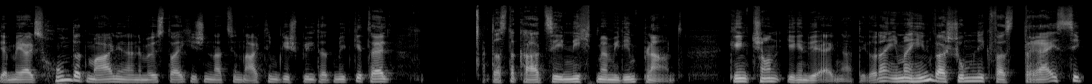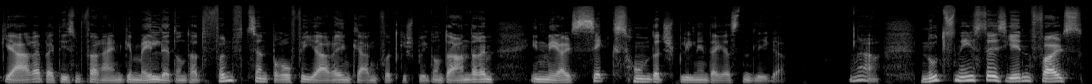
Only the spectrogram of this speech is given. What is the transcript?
der mehr als 100 Mal in einem österreichischen Nationalteam gespielt hat, mitgeteilt, dass der KAC nicht mehr mit ihm plant. Klingt schon irgendwie eigenartig, oder? Immerhin war Schumnick fast 30 Jahre bei diesem Verein gemeldet und hat 15 Profijahre in Klagenfurt gespielt, unter anderem in mehr als 600 Spielen in der ersten Liga. Ja, Nutznießer ist jedenfalls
